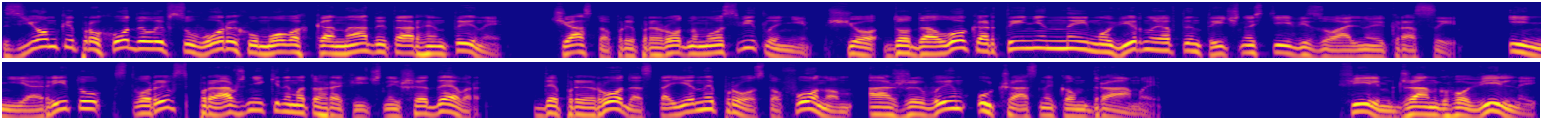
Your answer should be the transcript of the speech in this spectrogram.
Зйомки проходили в суворих умовах Канади та Аргентини, часто при природному освітленні, що додало картині неймовірної автентичності і візуальної краси. Ін'яріту створив справжній кінематографічний шедевр, де природа стає не просто фоном, а живим учасником драми. Фільм Джанго Вільний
